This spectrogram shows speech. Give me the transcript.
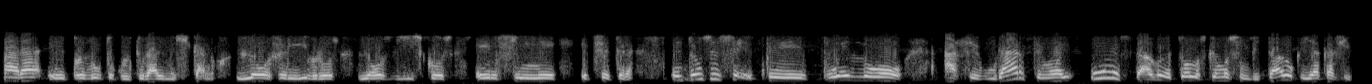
para el producto cultural mexicano, los libros, los discos, el cine, etcétera. Entonces eh, te puedo asegurar que no hay un estado de todos los que hemos invitado, que ya casi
